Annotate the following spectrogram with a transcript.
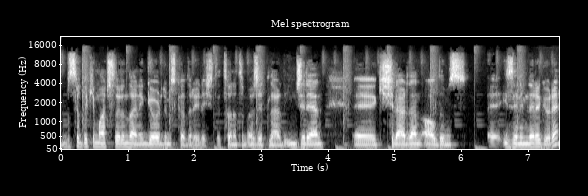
Mısır'daki maçlarında hani gördüğümüz kadarıyla işte tanıtım özetlerde inceleyen e, kişilerden aldığımız e, izlenimlere göre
